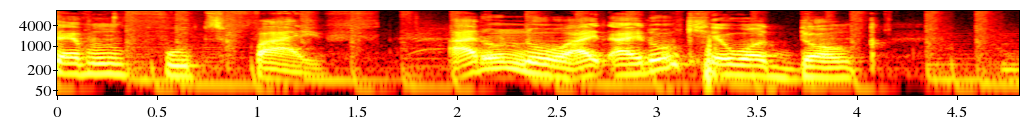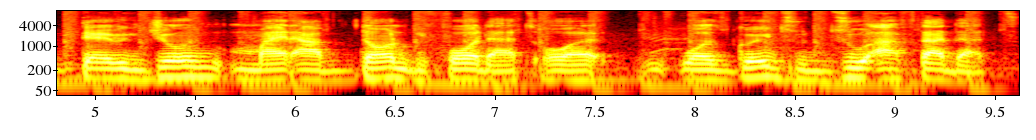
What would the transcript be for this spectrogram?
Seven foot five. I don't know. I, I don't care what dunk Derrick Jones might have done before that or was going to do after that.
